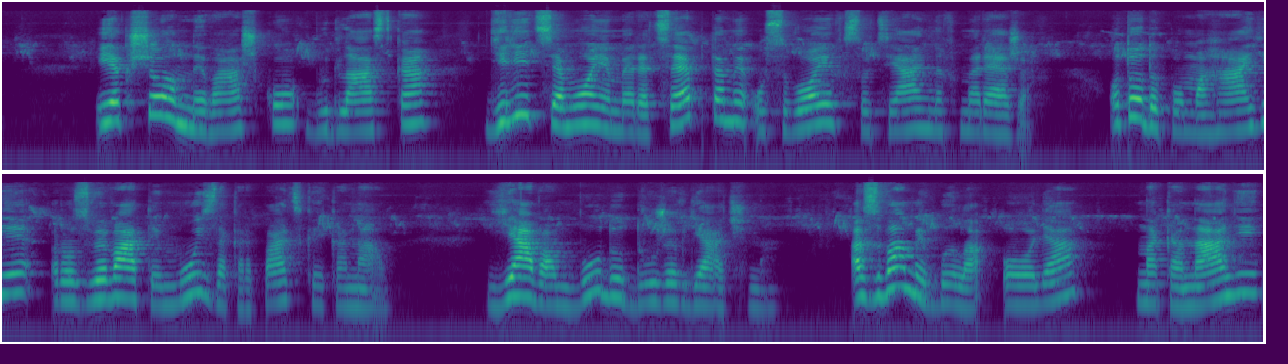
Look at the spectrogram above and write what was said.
І якщо вам не важко, будь ласка, діліться моїми рецептами у своїх соціальних мережах. Ото допомагає розвивати мій закарпатський канал. Я вам буду дуже вдячна. А з вами була Оля на каналі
